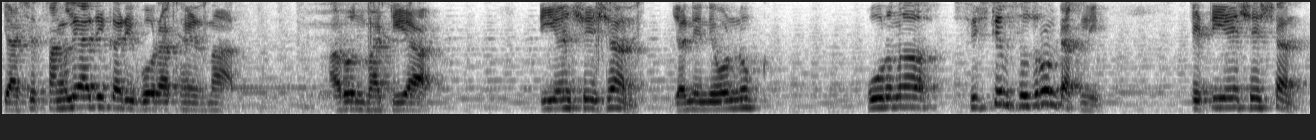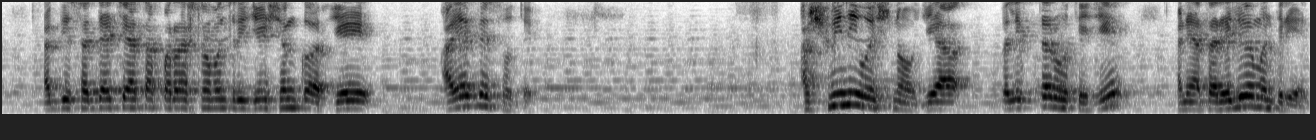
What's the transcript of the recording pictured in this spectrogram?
की असे चांगले अधिकारी गोरा खैरनाथ अरुण भाटिया टी एन शेषन ज्यांनी निवडणूक पूर्ण सिस्टीम सुधरून टाकली. ते टी एन शेषन अगदी सध्याचे आता परराष्ट्र मंत्री जयशंकर जे आय एफ एस होते. अश्विनी वैष्णव जे कलेक्टर होते जे आणि आता रेल्वे मंत्री आहेत.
